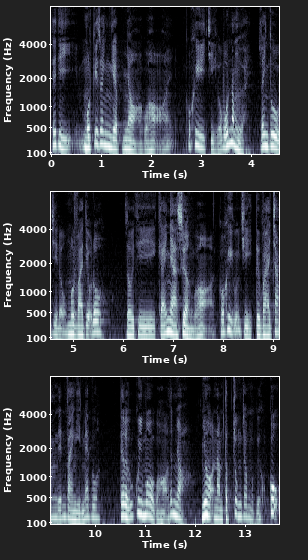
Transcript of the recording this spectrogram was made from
Thế thì một cái doanh nghiệp nhỏ của họ ấy, có khi chỉ có bốn năm người doanh thu chỉ độ một vài triệu đô. Rồi thì cái nhà xưởng của họ có khi cũng chỉ từ vài trăm đến vài nghìn mét vuông. Tức là cái quy mô của họ rất nhỏ nhưng họ nằm tập trung trong một cái cụm.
